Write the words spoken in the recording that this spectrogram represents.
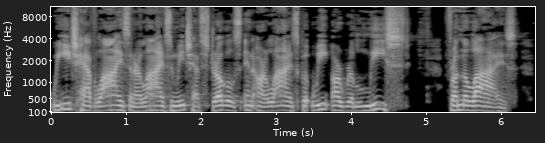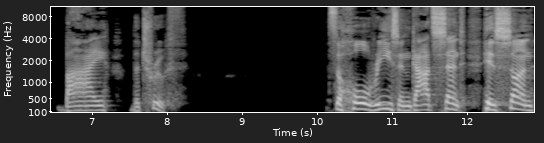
We each have lies in our lives and we each have struggles in our lives, but we are released from the lies by the truth. It's the whole reason God sent his son.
